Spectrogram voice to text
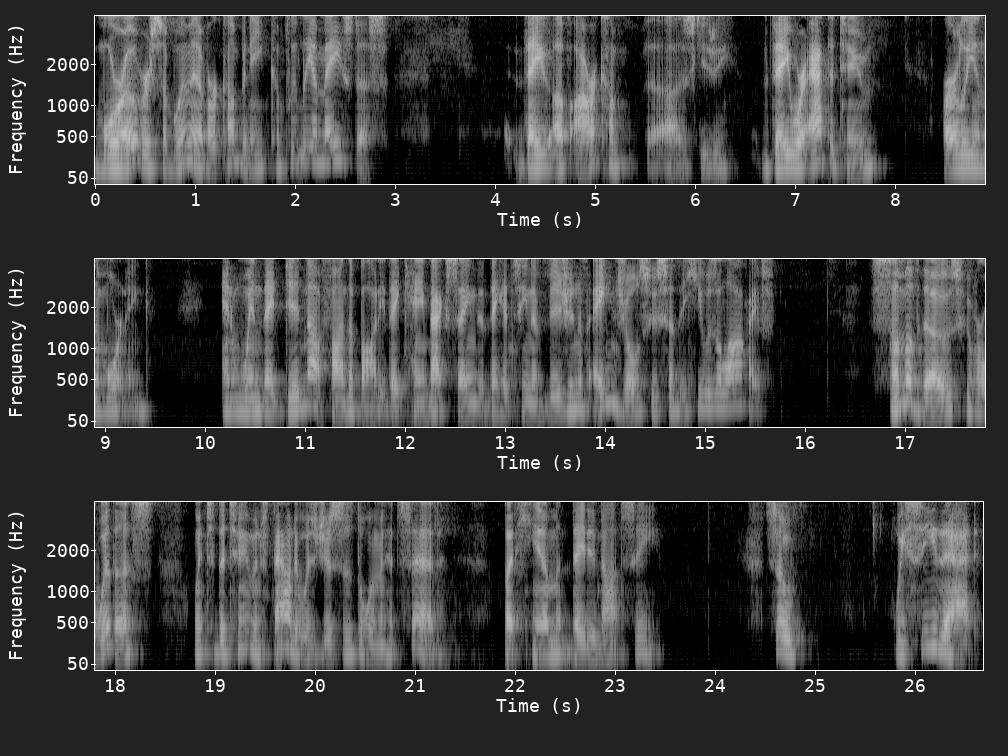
moreover some women of our company completely amazed us they of our com- uh, excuse me they were at the tomb early in the morning and when they did not find the body, they came back saying that they had seen a vision of angels who said that he was alive. Some of those who were with us went to the tomb and found it was just as the women had said, but him they did not see. So we see that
